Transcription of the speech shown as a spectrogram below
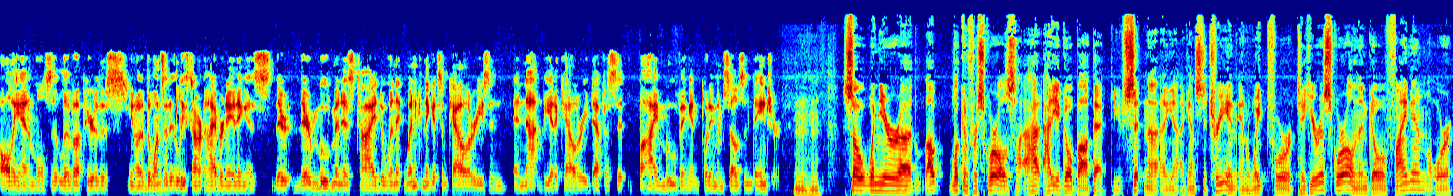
all the animals that live up here. This, you know, the ones that at least aren't hibernating is their their movement is tied to when they, when can they get some calories and and not be at a calorie deficit by moving and putting themselves in danger. Mm-hmm. So when you're uh, out looking for squirrels, how, how, do you go about that? Do you sit a, you know, against a tree and, and, wait for to hear a squirrel and then go find him, or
